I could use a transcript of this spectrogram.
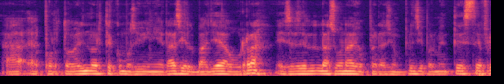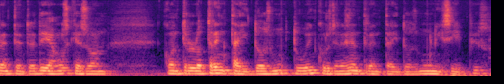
a, por todo el norte como si viniera hacia el Valle de Aburrá. Esa es la zona de operación principalmente de este frente. Entonces digamos que son, controló 32, tuvo incursiones en 32 municipios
